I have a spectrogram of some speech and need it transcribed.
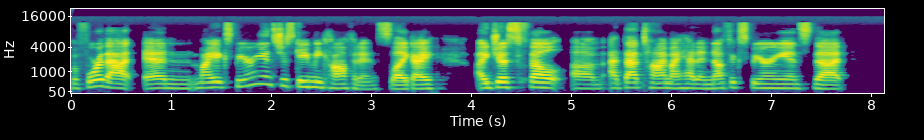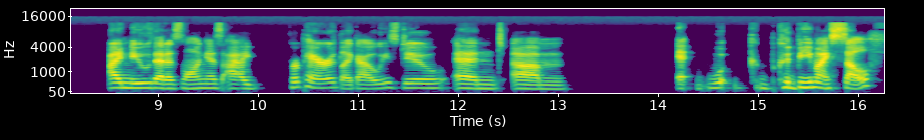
before that and my experience just gave me confidence. Like I I just felt um at that time I had enough experience that I knew that as long as I prepared like I always do and um it w- could be myself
